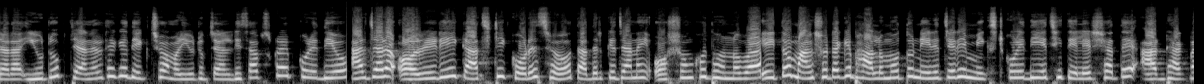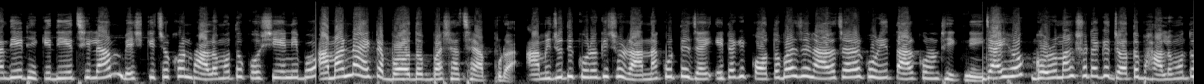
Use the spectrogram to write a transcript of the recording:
যারা ইউটিউব চ্যানেল থেকে দেখছ, আমার ইউটিউব চ্যানেলটি সাবস্ক্রাইব করে দিও। আর যারা অলরেডি এই কাজটি করেছ, তাদেরকে জানাই অসংখ্য ধন্যবাদ। এই তো মাংসটাকে ভালো মতো নেড়ে চেড়ে মিক্সড করে দিয়েছি তেলের সাথে, আর ঢাকনা দিয়ে ঢেকে দিয়েছিলাম। বেশ কিছুক্ষণ ভালো মতো কষিয়ে নিব আমার না একটা বদ অভ্যাস আছে, আপুরা। আমি যদি কোনো কিছু রান্না করতে যাই, এটাকে কতবার যে নাড়াচাড়া করি, তার কোনো ঠিক নেই। যাই হোক, গরু মাংসটাকে যত ভালো মতো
